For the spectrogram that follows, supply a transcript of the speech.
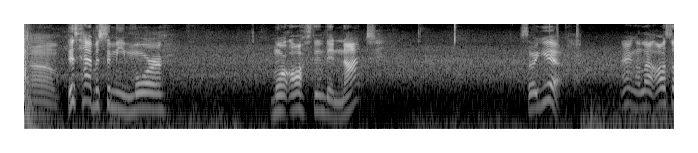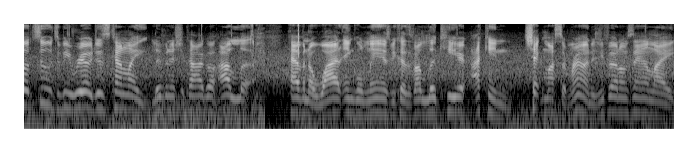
Um, this happens to me more, more often than not. So yeah, I ain't gonna lie. Also too, to be real, just kind of like living in Chicago, I love having a wide angle lens because if I look here, I can check my surroundings. You feel what I'm saying? Like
